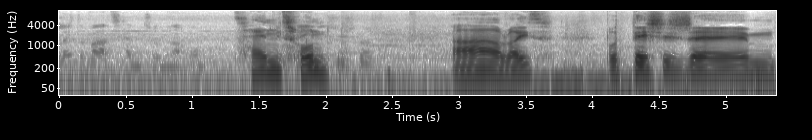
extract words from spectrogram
lift about 10 ton, that one. 10 ton. Ah, right. But this is um,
